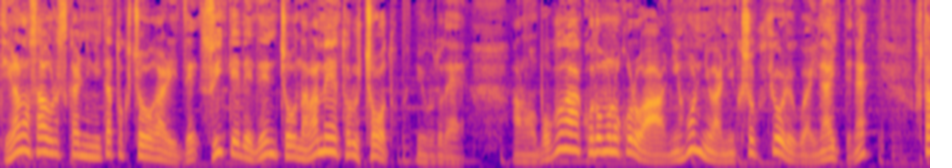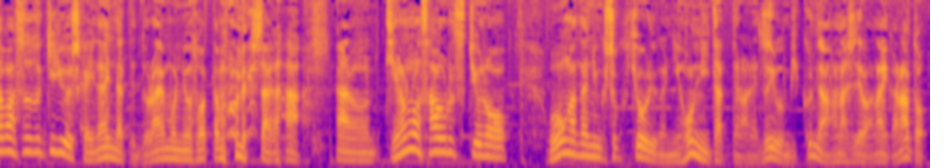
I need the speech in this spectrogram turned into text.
ティラノサウルス科に似た特徴があり、推定で全長7メートル超ということで、あの、僕が子供の頃は日本には肉食恐竜がいないってね、双葉鈴木竜しかいないんだってドラえもんに教わったものでしたが、あの、ティラノサウルス級の大型肉食恐竜が日本にいたってのはね、随分びっくりな話ではないかなと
